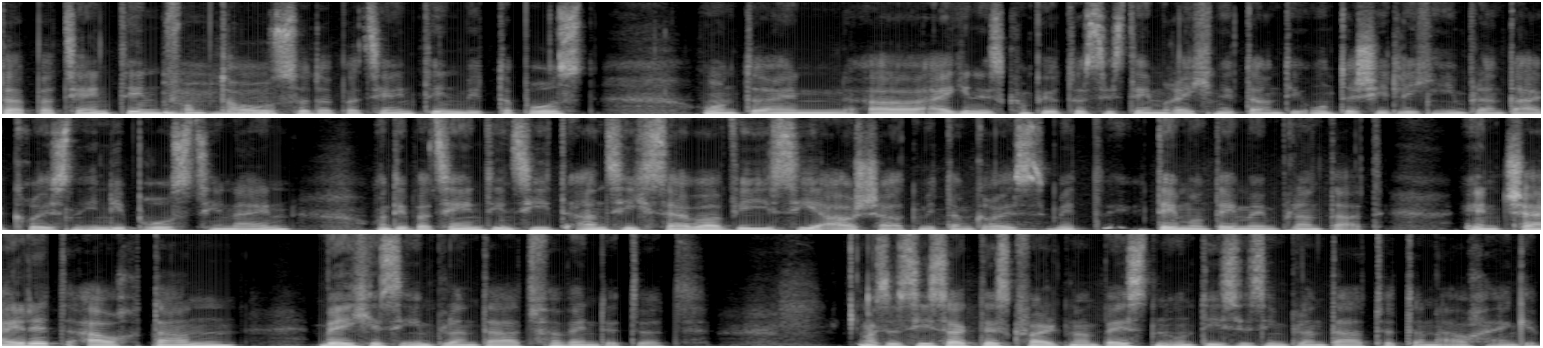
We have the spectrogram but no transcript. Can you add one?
der Patientin, vom mhm. Torso der Patientin mit der Brust und ein äh, eigenes Computersystem rechnet dann die unterschiedlichen Implantatgrößen in die Brust hinein und die Patientin sieht an sich selber, wie sie ausschaut mit dem, Größ mit dem und dem Implantat. Entscheidet auch dann, welches Implantat verwendet wird. Also sie sagt, das gefällt mir am besten und dieses Implantat wird dann auch einge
